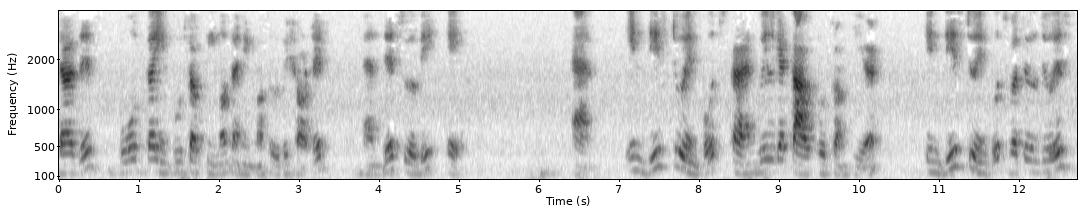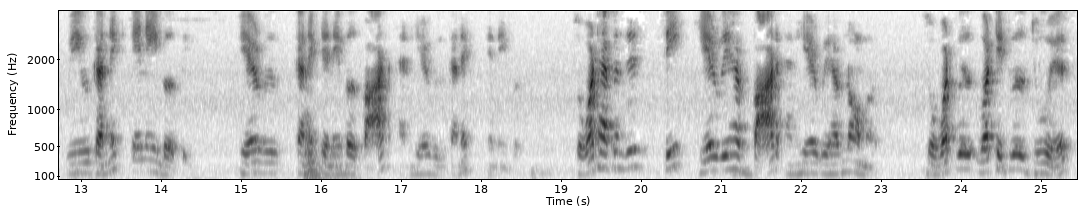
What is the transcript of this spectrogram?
does is both the inputs of PMOS and NMOS will be shorted and this will be A. And in these two inputs and we'll get the output from here. In these two inputs what we'll do is we will connect enable P. Here we'll connect enable bar and here we'll connect enable. So what happens is see here we have bar and here we have normal. So what will what it will do is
